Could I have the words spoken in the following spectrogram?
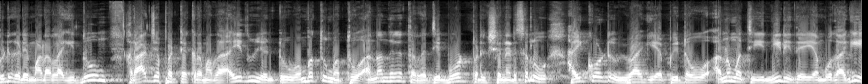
ಬಿಡುಗಡೆ ಮಾಡಲಾಗಿದ್ದು, ರಾಜ್ಯ ಪಠ್ಯಕ್ರಮದ ಐದು, ಎಂಟು, ಒಂಬತ್ತು ಮತ್ತು ಹನ್ನೊಂದನೇ ತರಗತಿ ಬೋರ್ಡ್ ಪರೀಕ್ಷೆ ನಡೆಸಲು ಹೈಕೋರ್ಟ್ ವಿಭಾಗೀಯ ಪೀಠವು ಅನುಮತಿ ನೀಡಿದೆ ಎಂಬುದಾಗಿ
